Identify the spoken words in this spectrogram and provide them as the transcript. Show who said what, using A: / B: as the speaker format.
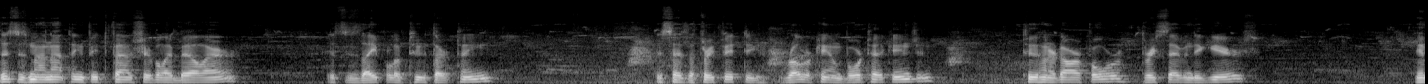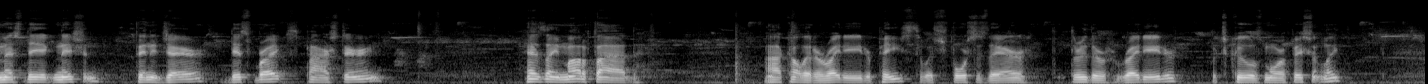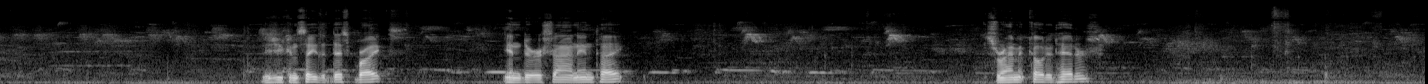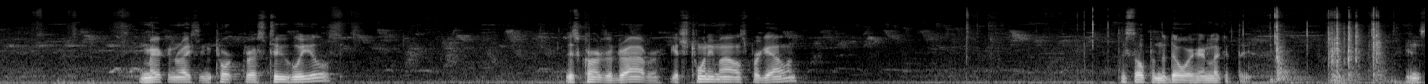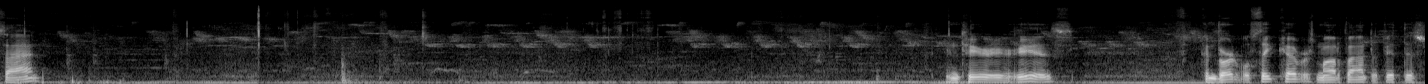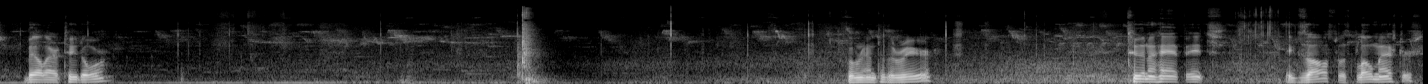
A: This is my 1955 Chevrolet Bel Air. This is April of 2013. This has a 350 roller cam Vortec engine, 200 R4, 370 gears, MSD ignition, vintage air, disc brakes, power steering. Has a modified, I call it a radiator piece, which forces the air through the radiator, which cools more efficiently. As you can see the disc brakes, Endure Shine intake, ceramic coated headers, American Racing Torque Thrust 2 wheels. This car's a driver, gets 20 miles per gallon. Let's open the door here and look at the inside. Interior is convertible seat covers modified to fit this Bel Air two-door. Going around to the rear. Two and a half inch exhaust with Flowmasters.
